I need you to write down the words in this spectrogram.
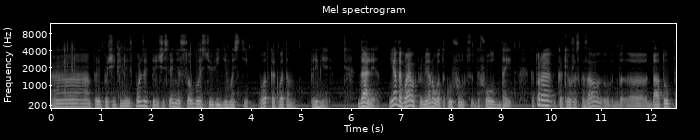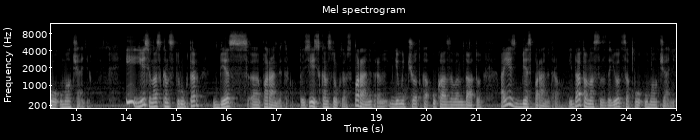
э, предпочтительнее использовать перечисление с областью видимости. Вот как в этом примере. Далее, я добавил, к примеру, вот такую функцию default date, которая, как я уже сказал, э, дату по умолчанию. И есть у нас конструктор без э, параметров. То есть есть конструктор с параметрами, где мы четко указываем дату, а есть без параметров. И дата у нас создается по умолчанию.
